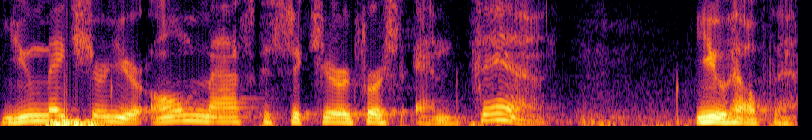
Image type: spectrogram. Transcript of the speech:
you make sure your own mask is secured first and then you help them.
